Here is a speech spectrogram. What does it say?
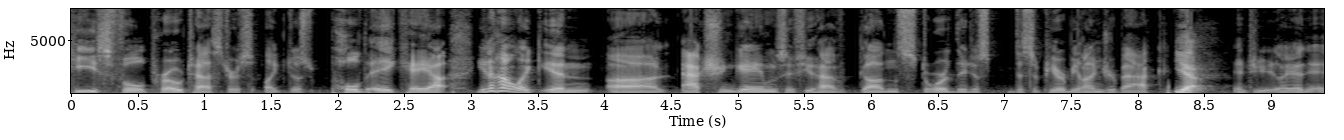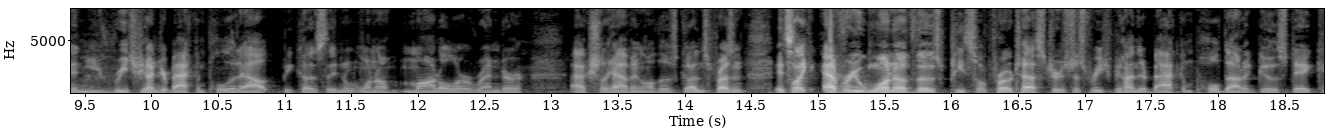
peaceful protesters like just pulled AK out. You know how like in uh, action games, if you have guns stored, they just disappear behind your back. Yeah. And you, and, and you reach behind your back and pull it out because they don't want to model or render actually having all those guns present. It's like every one of those peaceful protesters just reached behind their back and pulled out a Ghost AK.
